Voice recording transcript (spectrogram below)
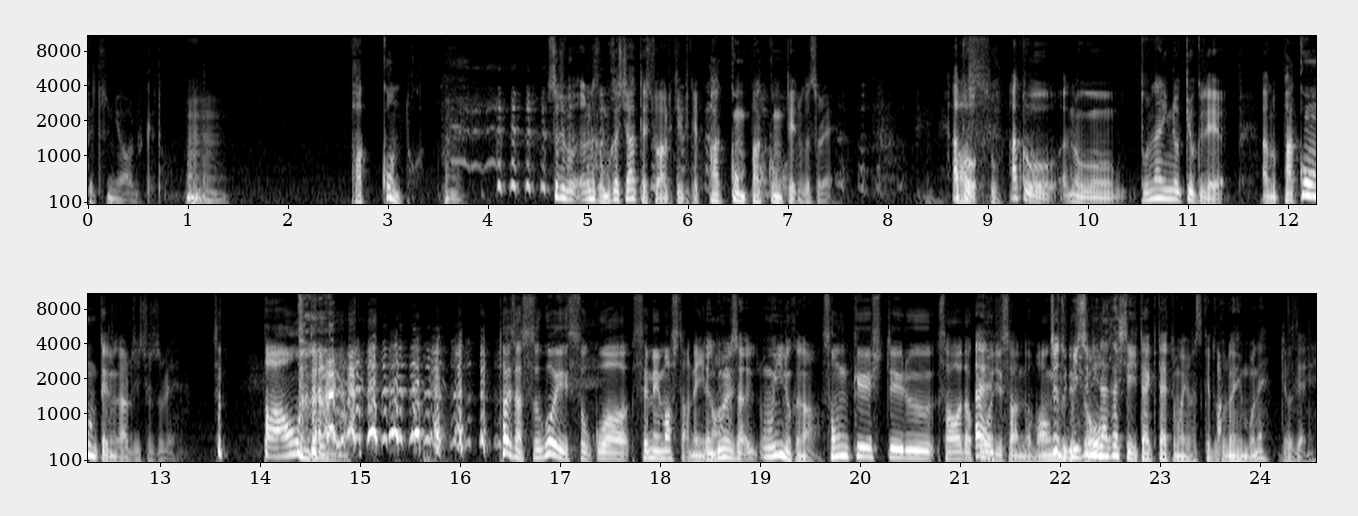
別にあるけど。うんパッコンとか。それもなんか昔あったでしょ RKB でパッコンパッコンっていうのがそれあとあとあの隣の局であのパコーンっていうのがあるでしょそれ パオンじゃないの。タイさんすごいそこは攻めましたね今。ごめんなさいもういいのかな？尊敬している澤田浩二さんの番ちょっと。水に流していただきたいと思いますけどこの辺もね上手やね。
